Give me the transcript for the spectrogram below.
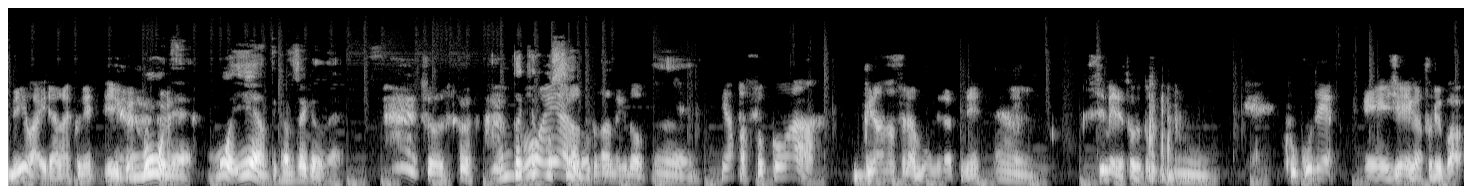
ネバーいらなくねっていう。もうね、もういいやんって感じだけどね。そうそう。どんだけ欲しいのってなんだけど、うん。やっぱそこは、グランドスラムを狙ってね、うん。すべて取ると。うん。ここで、えー J が取れば、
